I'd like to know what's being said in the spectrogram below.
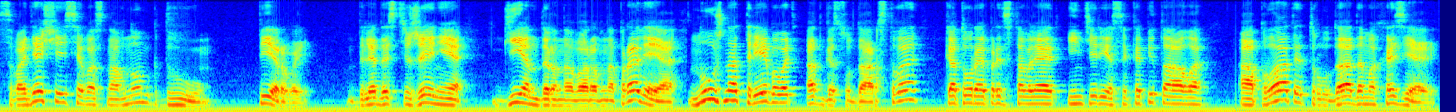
сводящиеся в основном к двум. Первый. Для достижения гендерного равноправия нужно требовать от государства, которое представляет интересы капитала, оплаты труда домохозяек.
